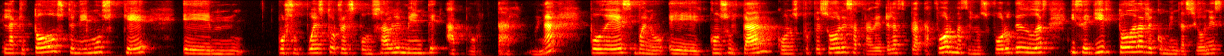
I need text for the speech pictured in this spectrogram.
en la que todos tenemos que, em, por supuesto, responsablemente aportar, ¿verdad? Podés, bueno, eh, consultar con los profesores a través de las plataformas, en los foros de dudas y seguir todas las recomendaciones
